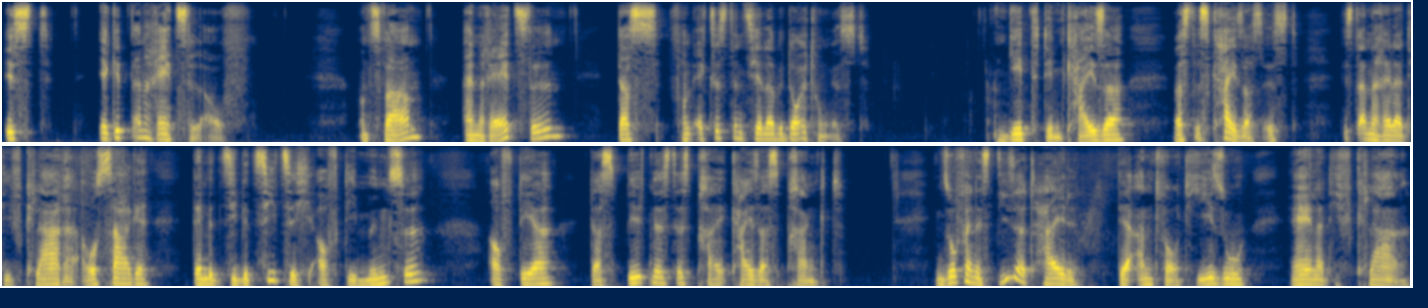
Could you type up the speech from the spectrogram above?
ist, er gibt ein Rätsel auf. Und zwar ein Rätsel, das von existenzieller Bedeutung ist. Gebt dem Kaiser, was des Kaisers ist, ist eine relativ klare Aussage, denn sie bezieht sich auf die Münze, auf der das Bildnis des Kaisers prangt. Insofern ist dieser Teil der Antwort Jesu relativ klar.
